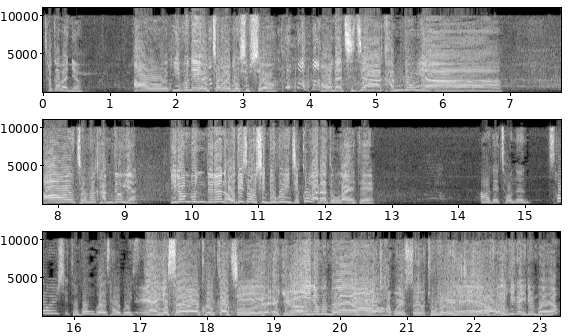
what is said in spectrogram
잠깐만요. 아우, 이분의 열정을 보십시오. 어, 나 진짜 감동이야. 아, 정말 감동이야. 이런 분들은 어디서 오신 누구인지 꼭 알아두고 가야 돼. 아, 네, 저는 서울시 도봉구에 살고 있습니다. 네, 알겠어요. 거기까지. 네, 애기가- 애기 이름은 뭐예요? 애기가 자고 있어요. 조기교육이 그래. 어. 애기가 이름 뭐예요?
